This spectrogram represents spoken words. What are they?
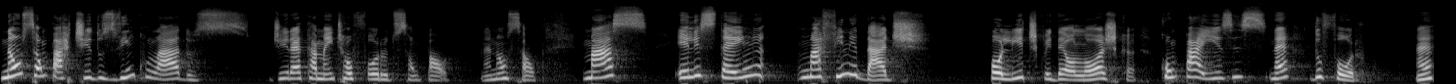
não são partidos vinculados diretamente ao Foro de São Paulo. Né? Não são. Mas eles têm uma afinidade político-ideológica com países né, do Foro. Né?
